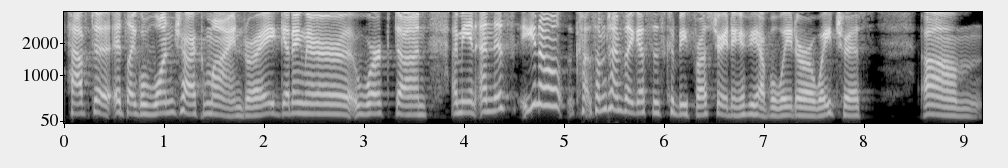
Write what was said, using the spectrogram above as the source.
have to, it's like a one track mind, right? Getting their work done. I mean, and this, you know, sometimes I guess this could be frustrating if you have a waiter or a waitress. Um,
